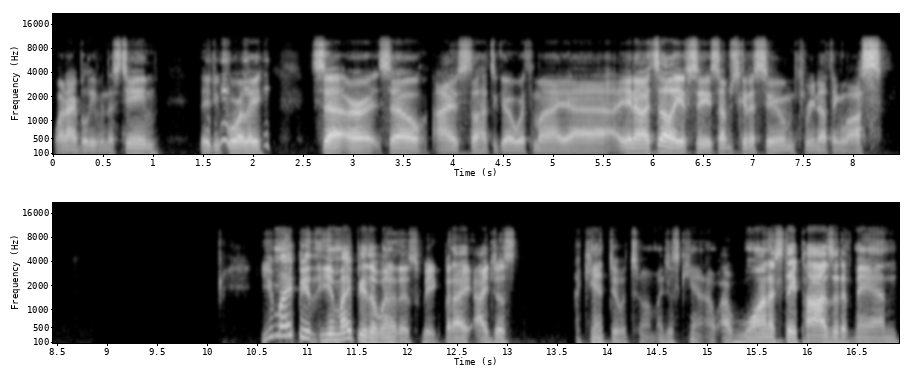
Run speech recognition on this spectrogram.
when I believe in this team, they do poorly. so, or so I still have to go with my, uh, you know, it's LAFC, so I'm just gonna assume three nothing loss. You might be you might be the winner this week, but I I just I can't do it to him. I just can't. I, I want to stay positive, man.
